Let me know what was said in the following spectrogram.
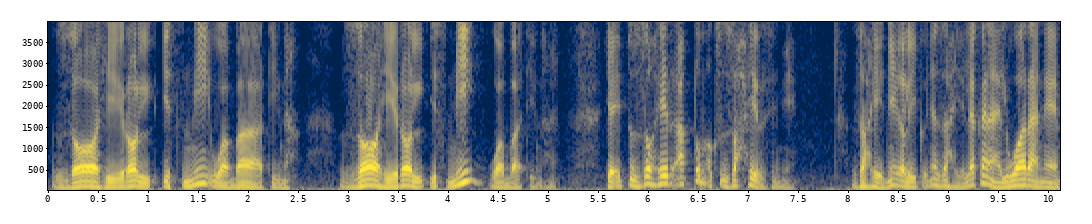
Zahirul ismi wa batinah. Zahirul ismi wa batinah. Iaitu zahir apa maksud zahir sini zahir ni kalau ikutnya zahir lah kan eh, luaran kan.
